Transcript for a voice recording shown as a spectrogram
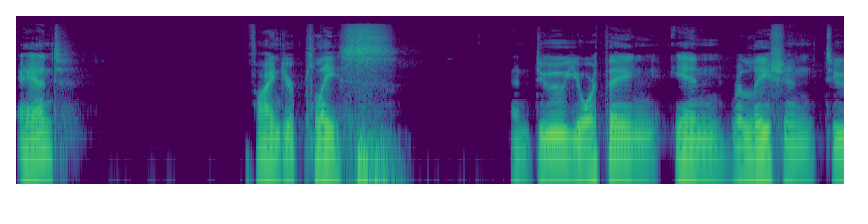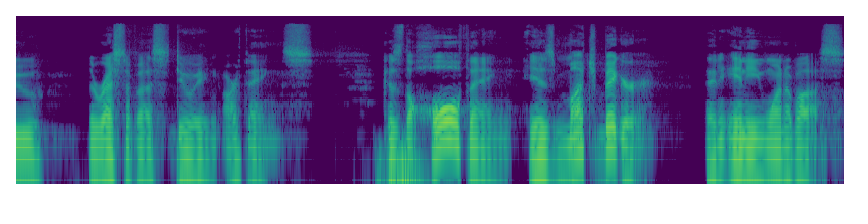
And find your place and do your thing in relation to the rest of us doing our things because the whole thing is much bigger than any one of us.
